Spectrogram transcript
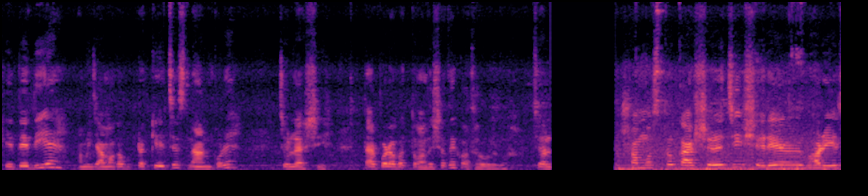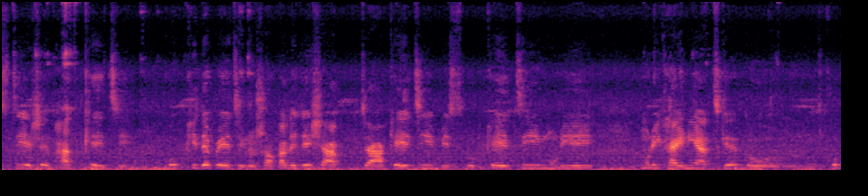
খেতে দিয়ে আমি জামা কাপড়টা কেচে স্নান করে চলে আসি। তারপর আবার তোমাদের সাথে কথা বলব। চলো। সমস্ত কাজ সেরেছি, সেরে ঘরে এসেছি, এসে ভাত খেয়েছি। খুব খিদে পেয়েছিল। সকালে যেই চা চা খেয়েছি, বিস্কুট খেয়েছি, মুড়ি মুড়ি খাইনি আজকে, তো খুব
